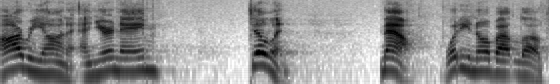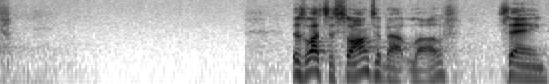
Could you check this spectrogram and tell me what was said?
Ariana. And your name? Dylan. Now, what do you know about love? There's lots of songs about love, saying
